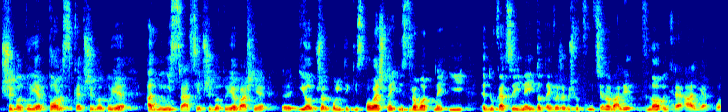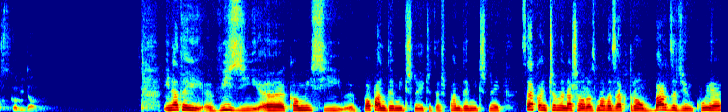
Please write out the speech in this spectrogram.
przygotuje Polskę, przygotuje administrację, przygotuje właśnie i obszar polityki społecznej, i zdrowotnej, i edukacyjnej do tego, żebyśmy funkcjonowali w nowych realiach post-covidowych. I na tej wizji e, komisji popandemicznej czy też pandemicznej zakończymy naszą rozmowę, za którą bardzo dziękuję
